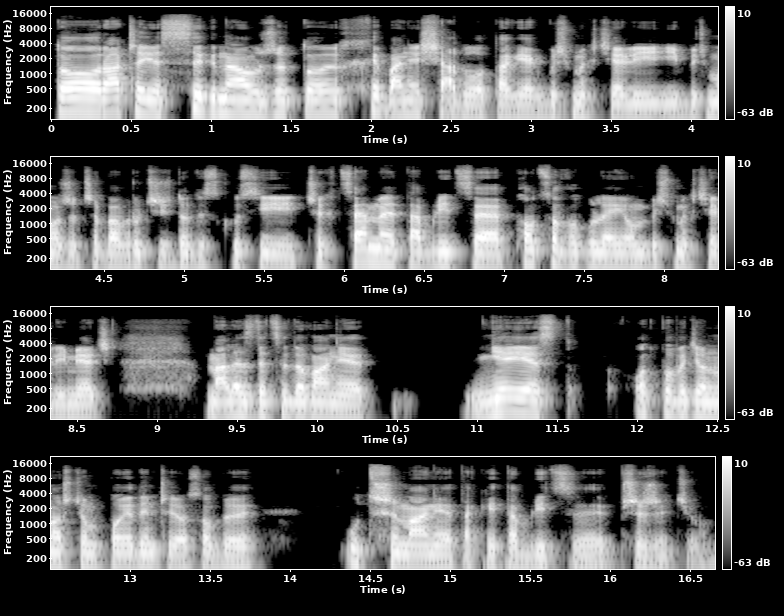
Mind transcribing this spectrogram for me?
to raczej jest sygnał, że to chyba nie siadło tak, jakbyśmy chcieli i być może trzeba wrócić do dyskusji, czy chcemy tablicę, po co w ogóle ją byśmy chcieli mieć, no ale zdecydowanie nie jest odpowiedzialnością pojedynczej osoby utrzymanie takiej tablicy przy życiu.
